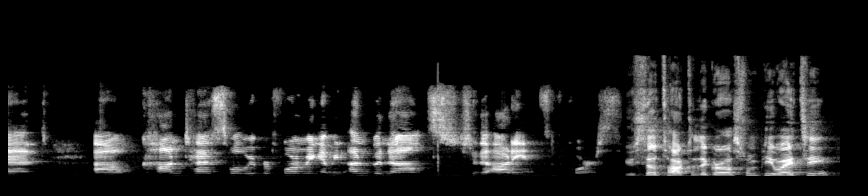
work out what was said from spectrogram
and um, contests while we were performing. I mean, unbeknownst to the audience, of course. You still talk to the girls from PYT?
